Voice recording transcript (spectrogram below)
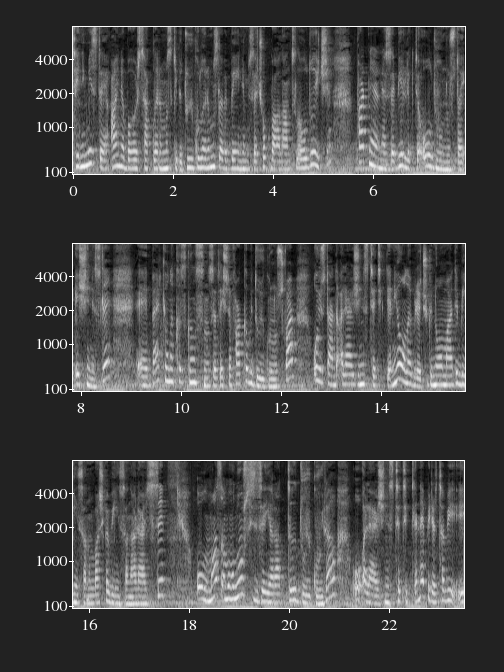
tenimiz de aynı bağırsaklarımız gibi duygularımızla ve beynimizle çok bağlantılı olduğu için partnerinizle birlikte olduğunuzda eşinizle e, belki ona kızgınsınız ya da işte farklı bir duygunuz var. O yüzden de alerjiniz tetikleniyor olabilir. Çünkü normalde bir insanın başka bir insana alerjisi olmaz ama onun size yarattığı duyguyla o alerjiniz tetiklenebilir. Tabii e,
